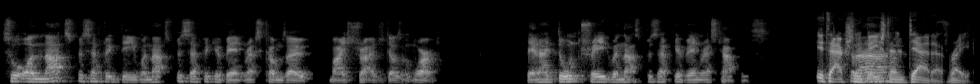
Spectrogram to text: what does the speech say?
so on that specific day, when that specific event risk comes out, my strategy doesn't work. Then I don't trade when that specific event risk happens. It's actually based on data, right?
